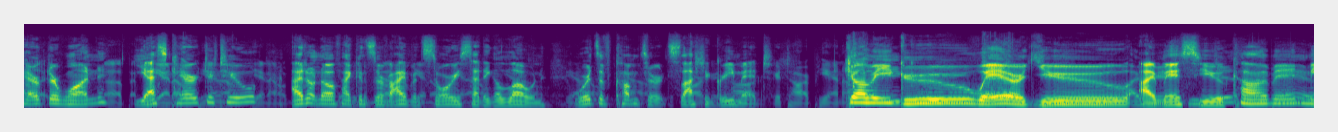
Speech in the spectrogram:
character one, uh, yes, piano, character piano, two. piano, I don't know if I can survive in story setting alone. Words of comfort slash agreement. Guitar. Gummigoo, where are you? I miss you, come and me.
